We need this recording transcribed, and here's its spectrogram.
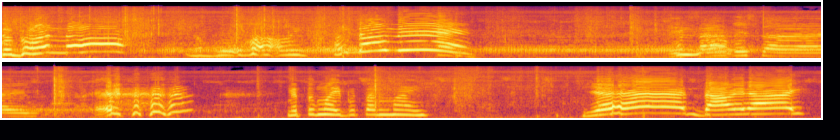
Dadagan na! Nabuha ay. Ang dami! It's harvest time. Nga tumay, butang may. Yeah! Ang dami! Mga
